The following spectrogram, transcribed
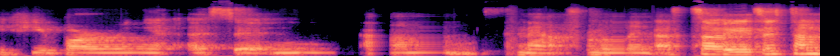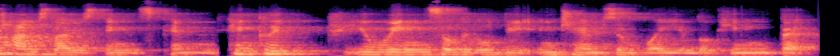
if you're borrowing a, a certain um, amount from a lender. So, so sometimes those things can, can clip your wings a little bit in terms of where you're looking. But,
